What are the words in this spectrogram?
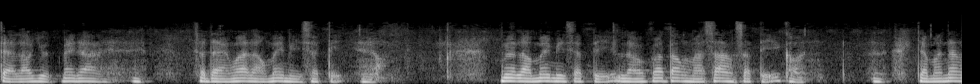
แต่เราหยุดไม่ได้ แสดงว่าเราไม่มีสติ เมื่อเราไม่มีสติเราก็ต้องมาสร้างสติก่อน จะมานั่ง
